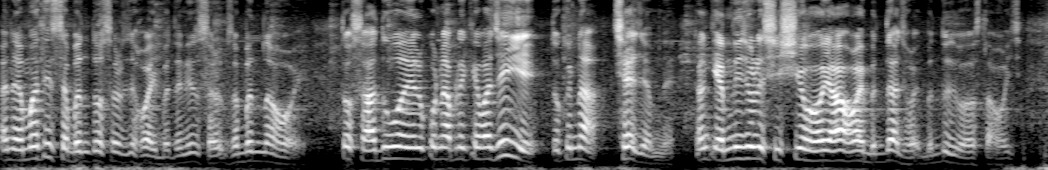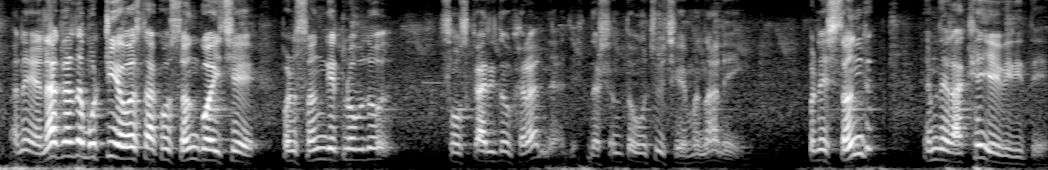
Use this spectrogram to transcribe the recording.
અને એમાંથી સંબંધો સર્જ હોય, બધાની સંબંધ ના હોય. તો સાધુઓ એ લોકોને આપણે કહેવા જઈએ તો કે ના, છે જ એમને. કારણ કે એમની જોડે શિષ્ય હોય, આ હોય, બધા જ હોય, બધું જ વ્યવસ્થા હોય છે. અને એના કરતાં મોટી અવસ્થા આખો સંઘ હોય છે. પણ સંઘ એટલો બધો સંસ્કારી તો ખરા ને આજે. દર્શન તો ઊંચું છે, એમાં ના નહીં. પણ એ સંઘ એમને રાખે એવી રીતે.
